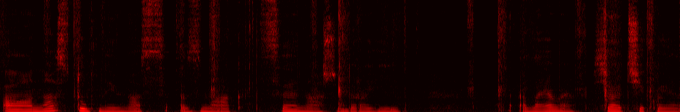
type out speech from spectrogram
А наступний у нас знак це наші дорогі леви. Що очікує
